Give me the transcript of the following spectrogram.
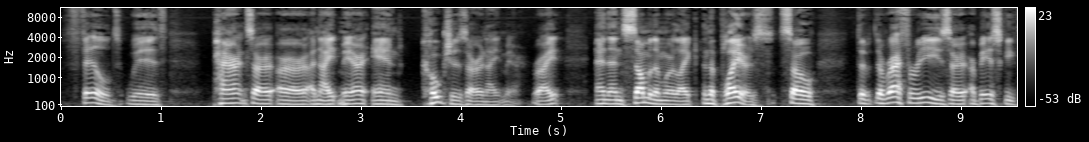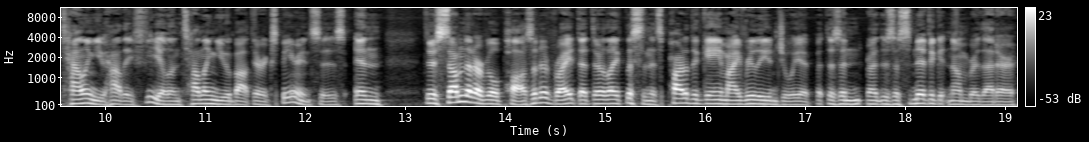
filled with parents are, are a nightmare and coaches are a nightmare right and then some of them were like, and the players. So the, the referees are, are basically telling you how they feel and telling you about their experiences. And there's some that are real positive, right? That they're like, listen, it's part of the game. I really enjoy it. But there's a there's a significant number that are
